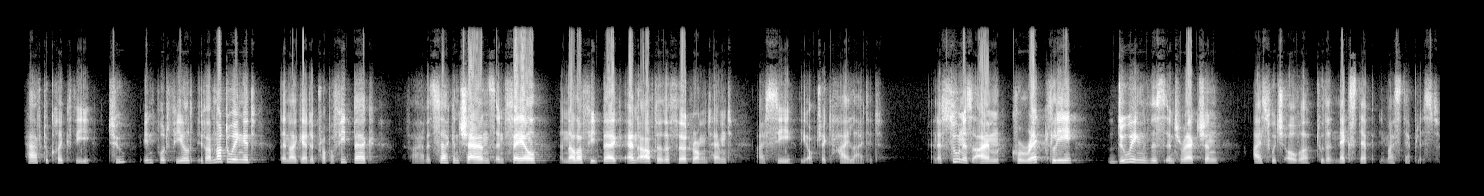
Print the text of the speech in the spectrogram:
have to click the to input field. If I'm not doing it, then I get a proper feedback. If I have a second chance and fail, another feedback, and after the third wrong attempt, I see the object highlighted. And as soon as I'm correctly doing this interaction, I switch over to the next step in my step list.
